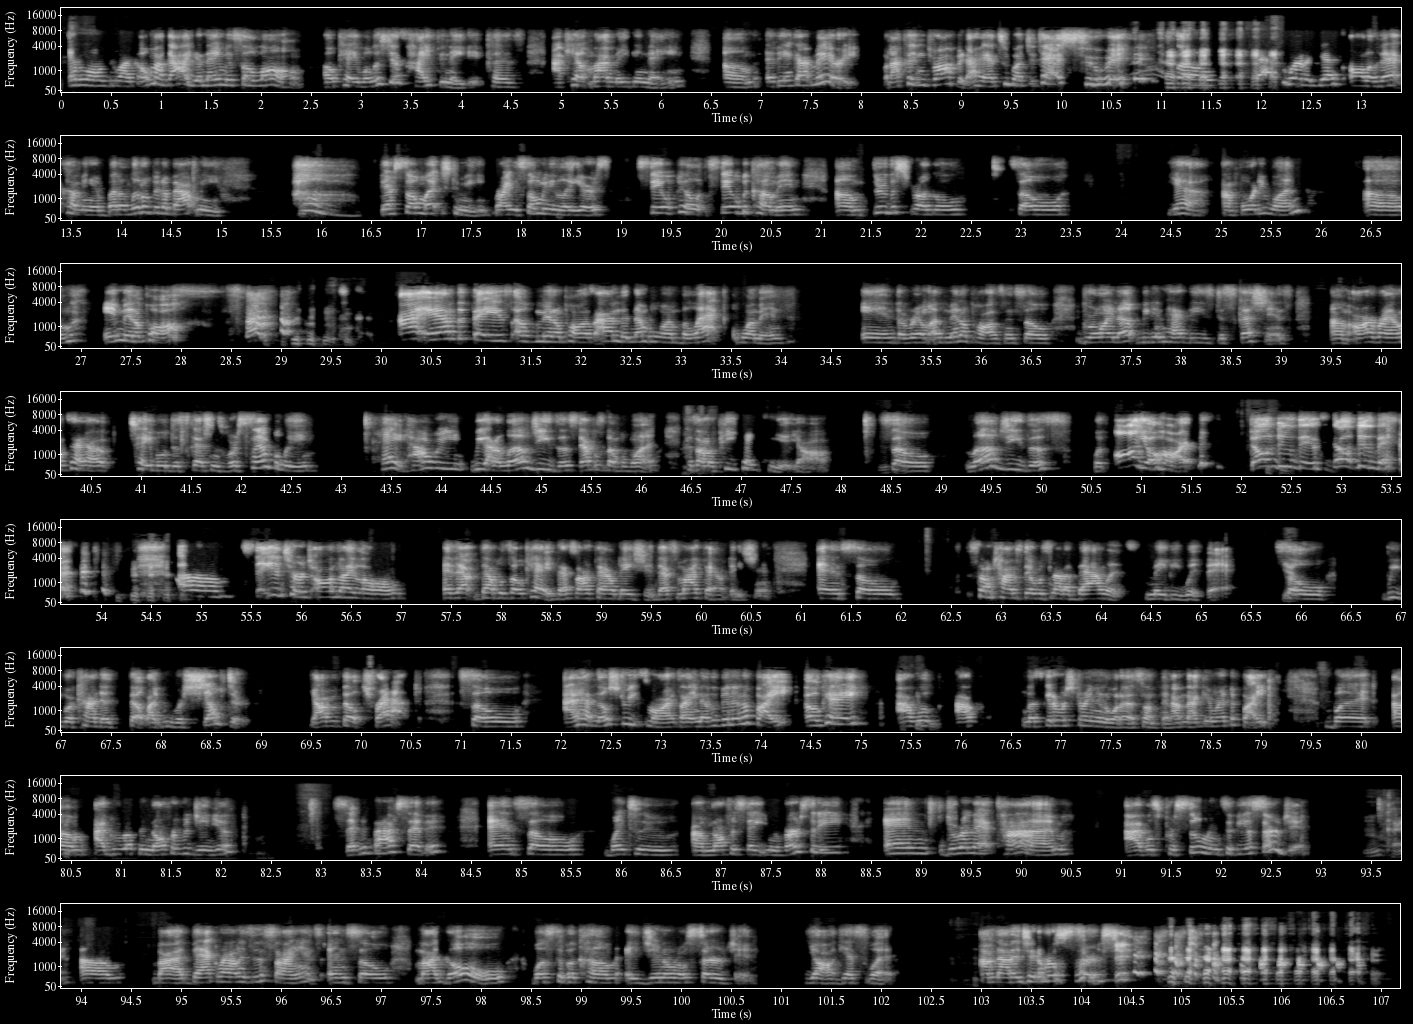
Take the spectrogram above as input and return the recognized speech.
everyone would be like, oh my God, your name is so long. Okay, well, it's just hyphenated because I kept my maiden name um, and then got married but I couldn't drop it. I had too much attached to it. so that's where the yes, all of that come in. But a little bit about me. there's so much to me, right? So many layers, still pill, still becoming um, through the struggle. So yeah, I'm 41, um, in menopause. I am the face of menopause. I'm the number one black woman in the realm of menopause. And so growing up, we didn't have these discussions. Um, our round table discussions were simply hey, how are we? We gotta love Jesus. That was number one because I'm a PK kid, y'all. Mm-hmm. So love Jesus with all your heart. don't do this. Don't do that. um, stay in church all night long, and that that was okay. That's our foundation. That's my foundation. And so sometimes there was not a balance maybe with that. So we were kind of felt like we were sheltered. Y'all felt trapped. So I have no street smarts. I ain't never been in a fight. Okay. I will I'll let's get a restraining order or something. I'm not getting ready to fight. But um, I grew up in Norfolk, Virginia, 757. And so went to um, Norfolk State University. And during that time, I was pursuing to be a surgeon. Okay. Um, my background is in science. And so my goal was to become a general surgeon y'all, guess what? I'm not a general surgeon. I'm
